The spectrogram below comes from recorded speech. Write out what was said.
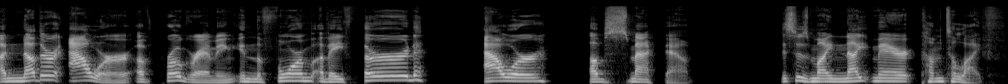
another hour of programming in the form of a third hour of SmackDown. This is my nightmare come to life.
